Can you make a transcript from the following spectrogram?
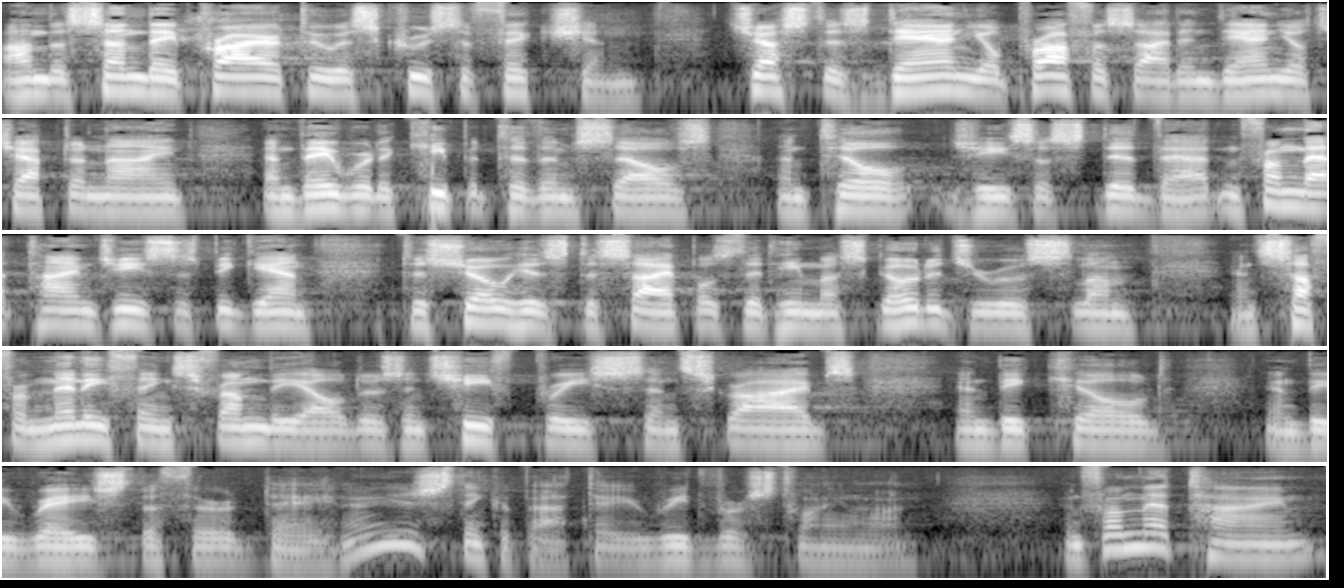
on the Sunday prior to his crucifixion just as Daniel prophesied in Daniel chapter 9, and they were to keep it to themselves until Jesus did that. And from that time, Jesus began to show his disciples that he must go to Jerusalem and suffer many things from the elders and chief priests and scribes and be killed and be raised the third day. Now, you just think about that. You read verse 21. And from that time,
